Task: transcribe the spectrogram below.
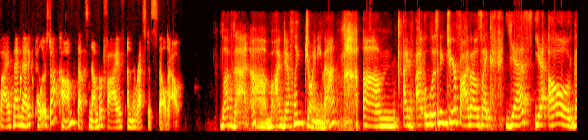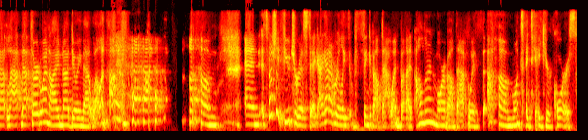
fivemagneticpillars.com. That's number five, and the rest is spelled out. Love that. Um, I'm definitely joining that. Um, I, I, listening to your five, I was like, yes, yeah. Oh, that la- that third one, I'm not doing that well enough. um, and especially futuristic. I got to really th- think about that one, but I'll learn more about that with um, once I take your course.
